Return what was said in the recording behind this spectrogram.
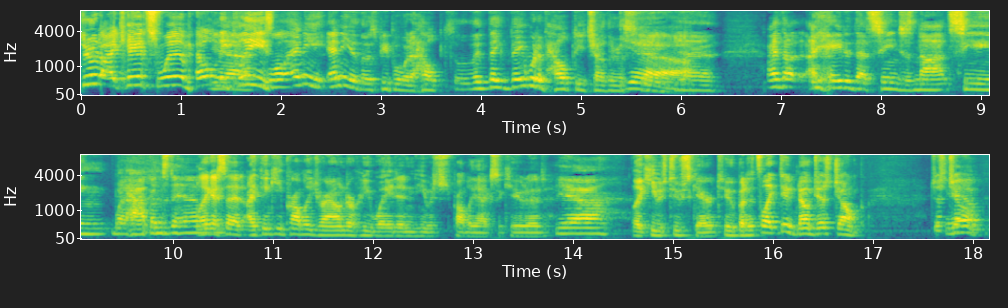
dude, I can't swim. Help me, please. Well, any any of those people would have helped. They they, they would have helped each other. Yeah. Yeah. I thought I hated that scene, just not seeing what happens to him. like I said, I think he probably drowned or he waited and he was just probably executed. Yeah. Like he was too scared to. But it's like, dude, no, just jump. Just jump.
